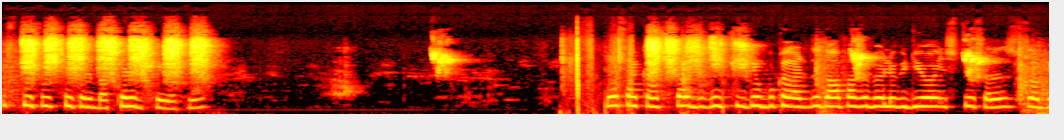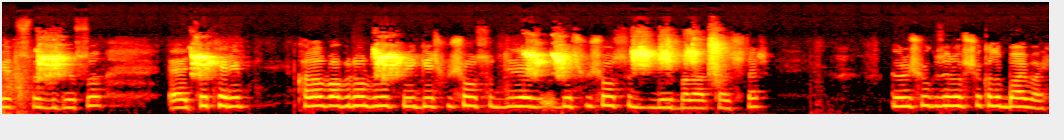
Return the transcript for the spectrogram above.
İstiyorsanız çekerim. Bak gene bir şey yapıyor. Neyse arkadaşlar bugünkü video bu kadardı. Daha fazla böyle video istiyorsanız zombi tutuyor videosu e, çekerim. Kanalıma abone olmayı unutmayın. Geçmiş olsun dilerim. Geçmiş olsun dileyin bana arkadaşlar. Görüşmek üzere. Hoşçakalın. Bay bay.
